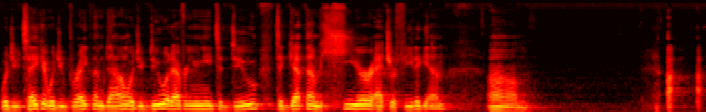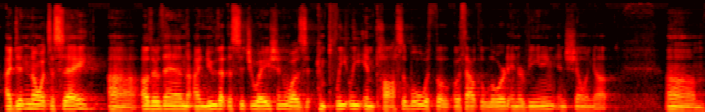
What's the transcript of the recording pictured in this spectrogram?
would you take it? Would you break them down? Would you do whatever you need to do to get them here at your feet again? Um, I, didn't know what to say, uh, other than I knew that the situation was completely impossible with the, without the Lord intervening and showing up. Um,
